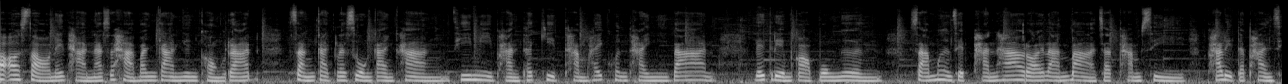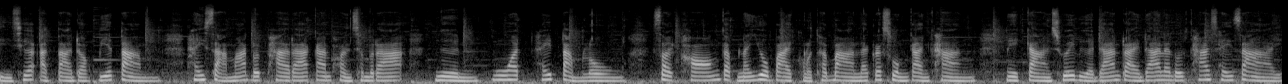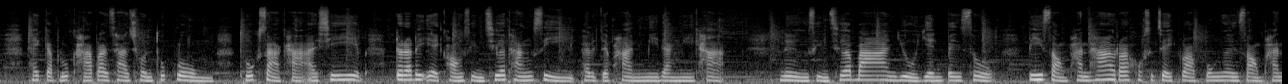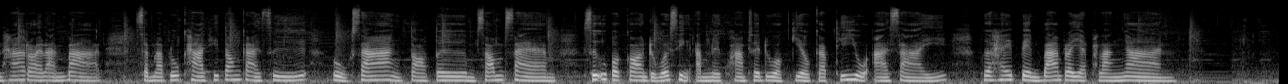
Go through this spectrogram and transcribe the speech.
ออสในฐานะสถาบันการเงินของรัฐ สังกัดกระทรวงการคลังที่มีพันธกิจทำให้คนไทยมีบ้าน ได้เตรียมกรอบวงเงิน 37,500 ล้านบาทจัดทำสี่ผลิตภัณฑ์สินเชื่ออัตราดอกเบี้ยต่ำ ให้สามารถลดภาระการผ่อนชำระ เงิน งวดให้ต่ำลง สอดคล้องกับนโยบายของรัฐบาลและกระทรวงการคลัง ในการช่วยเหลือด้านรายได้และลดค่าใช้จ่าย ให้กับลูกค้าประชาชนทุกกลุ่ม ทุกสาขาอาชีพโดยรายละเอียดของสินเชื่อทั้ง 4 ผลิตภัณฑ์มีดังนี้ค่ะ 1. สินเชื่อบ้านอยู่เย็นเป็นสุขปี 2567 กรอบวงเงิน 2,500 ล้านบาท สำหรับลูกค้าที่ต้องการซื้อ ปลูกสร้าง ต่อเติม ซ่อมแซม ซื้ออุปกรณ์หรือว่าสิ่งอำนวยความสะดวกเกี่ยวกับที่อยู่อาศัย เพื่อให้เป็นบ้านประหยัดพลังงาน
